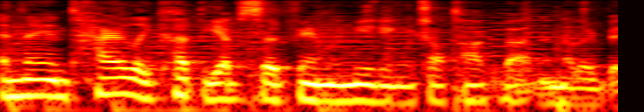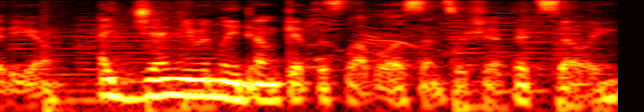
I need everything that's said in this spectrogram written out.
And they entirely cut the episode family meeting, which I'll talk about in another video. I genuinely don't get this level of censorship, it's silly.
